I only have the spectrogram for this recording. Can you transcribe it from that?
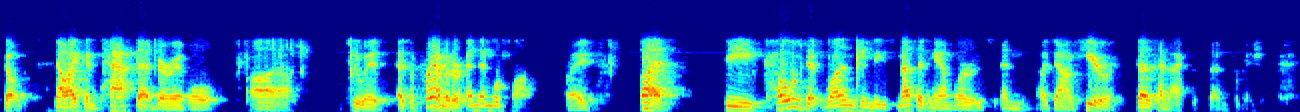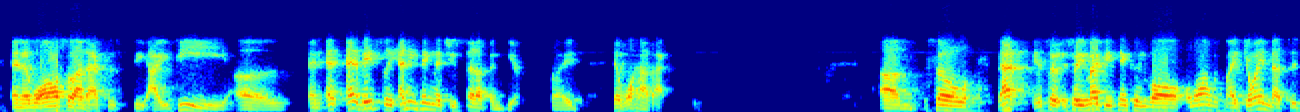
scope. Now I can pass that variable uh, to it as a parameter and then we're fine, right? But the code that runs in these method handlers and uh, down here does have access to that information. And it will also have access to the ID of, and, and, and basically anything that you set up in here, right? It will have access. Um, so that so so you might be thinking, well, along with my join message,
